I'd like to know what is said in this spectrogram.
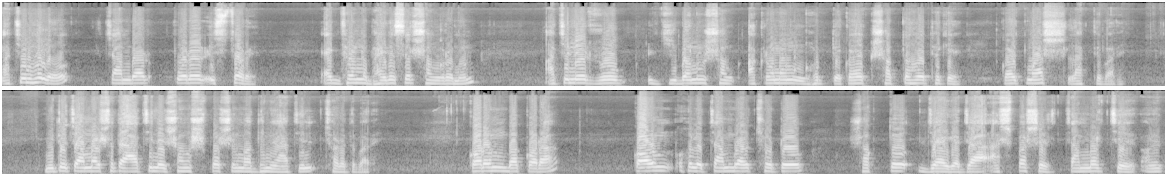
আচিল হলো চামড়ার পরের স্তরে এক ধরনের ভাইরাসের সংক্রমণ। আচিলের রোগ জীবাণুর সং- আক্রমণ ঘটতে কয়েক সপ্তাহ থেকে কয়েক মাস লাগতে পারে। মৃত চামড়ার সাথে আঁচিলের সংস্পর্শের মাধ্যমে আঁচিল ছড়াতে পারে। করণ বা করা, করণ হলো চামড়ার ছোট শক্ত জায়গা, যা আশপাশের চামড়ার চেয়ে অনেক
